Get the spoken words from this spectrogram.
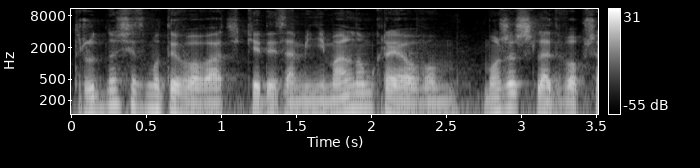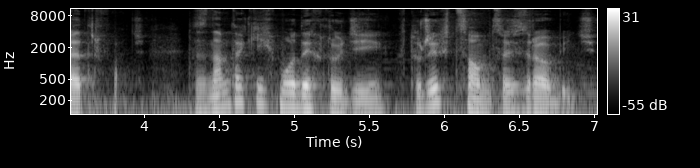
Trudno się zmotywować, kiedy za minimalną krajową możesz ledwo przetrwać. Znam takich młodych ludzi, którzy chcą coś zrobić,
